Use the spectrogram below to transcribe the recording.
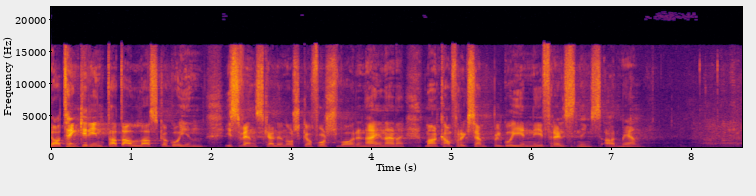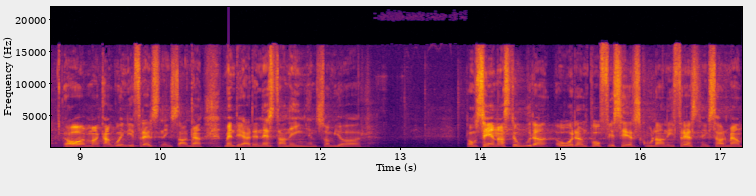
Jag tänker inte att alla ska gå in i svenska eller norska försvaret. Nej, nej, nej. Man kan för exempel gå in i frälsningsarmén. Ja, man kan gå in i frälsningsarmén, men det är det nästan ingen som gör. De senaste åren på officerskolan i Frälsningsarmén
